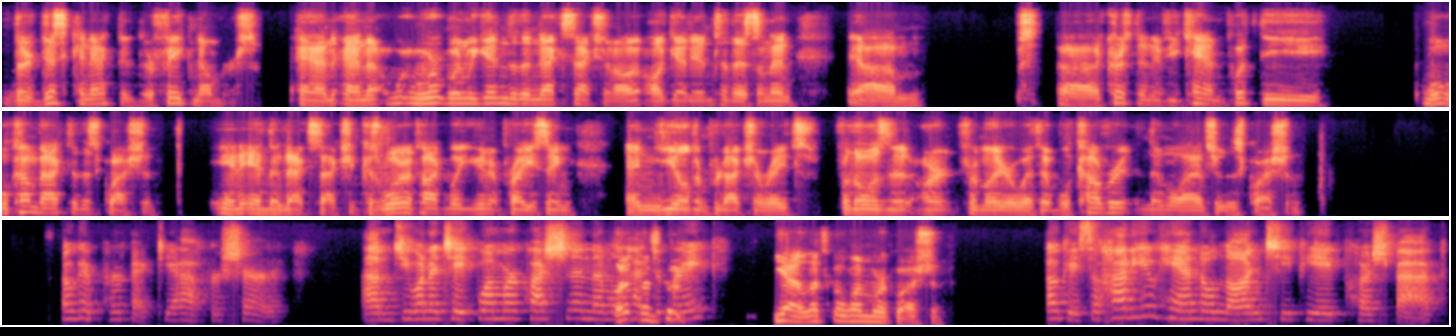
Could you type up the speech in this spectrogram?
they're disconnected. They're fake numbers. And and when we get into the next section, I'll, I'll get into this. And then um, uh, Kristen, if you can put the, we'll, we'll come back to this question in, in the next section because we're going to talk about unit pricing and yield and production rates. For those that aren't familiar with it, we'll cover it and then we'll answer this question. Okay, perfect. Yeah, for sure. Um, do you want to take one more question and then we'll Let, head to break? Yeah, let's go one more question. Okay, so how do you handle non-TPA pushback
